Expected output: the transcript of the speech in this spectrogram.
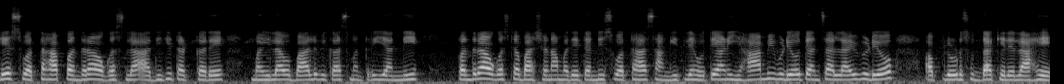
हे स्वतः पंधरा ऑगस्टला आदिती तटकरे महिला व बाल विकास मंत्री यांनी पंधरा ऑगस्टच्या भाषणामध्ये त्यांनी स्वतः सांगितले होते आणि हा मी व्हिडिओ त्यांचा लाईव्ह व्हिडिओ अपलोडसुद्धा केलेला आहे.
